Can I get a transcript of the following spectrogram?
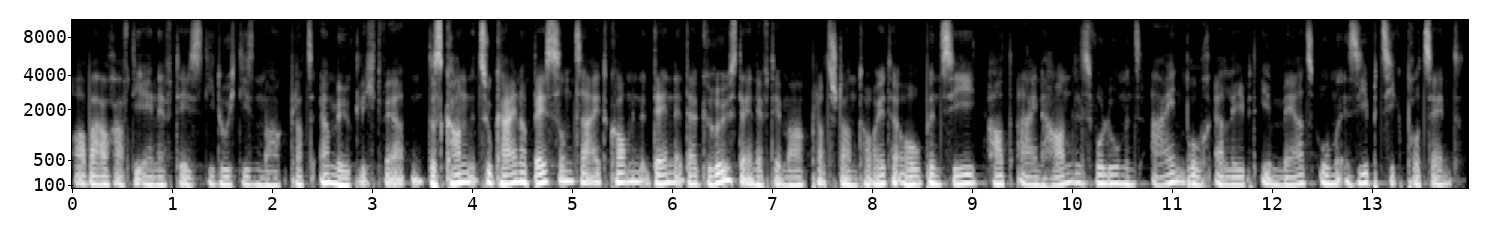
aber auch auf die NFTs, die durch diesen Marktplatz ermöglicht werden. Das kann zu keiner besseren Zeit kommen, denn der größte NFT-Marktplatz stand heute, OpenSea, hat ein Handelsvolumenseinbruch erlebt im März um 70 Prozent.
